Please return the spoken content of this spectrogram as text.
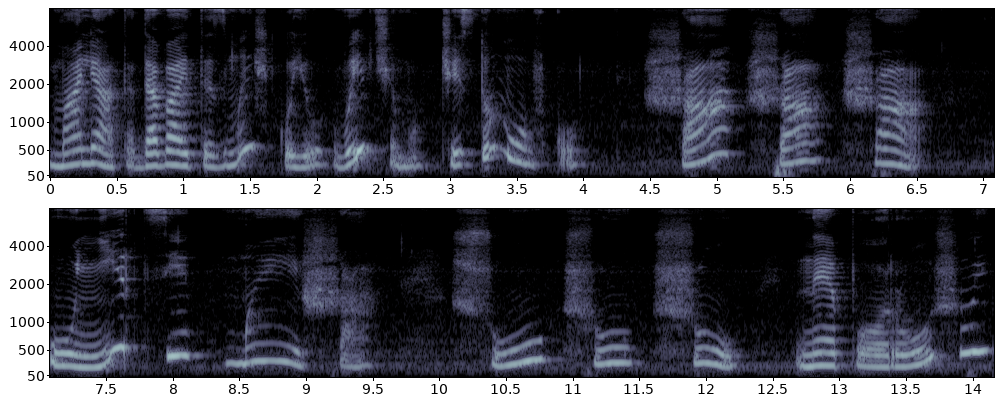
Малята, давайте з мишкою вивчимо чистомовку. Ша-ша-ша. У нірці миша. Шу-шу-шу. Не порушуй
